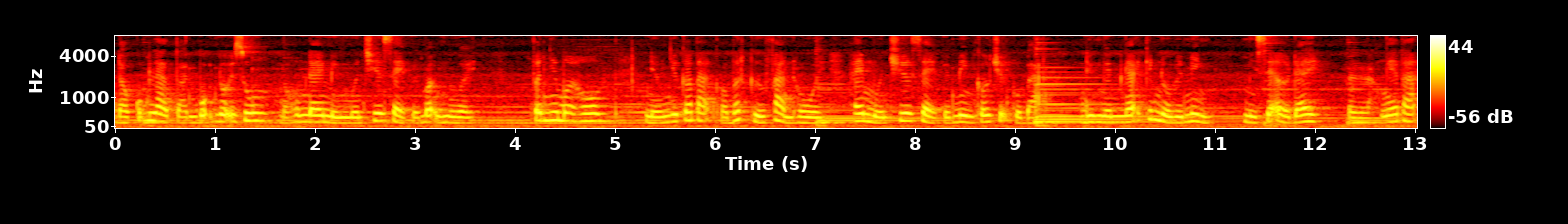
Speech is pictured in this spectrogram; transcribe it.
đó cũng là toàn bộ nội dung mà hôm nay mình muốn chia sẻ với mọi người. Vẫn như mọi hôm, nếu như các bạn có bất cứ phản hồi hay muốn chia sẻ với mình câu chuyện của bạn, đừng ngần ngại kết nối với mình. Mình sẽ ở đây và lắng nghe bạn.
